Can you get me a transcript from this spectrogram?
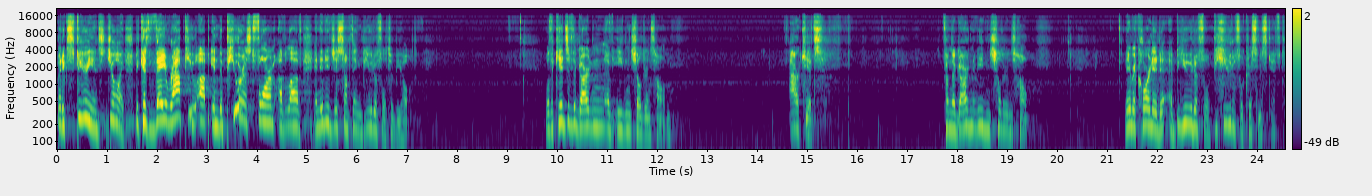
but experience joy because they wrap you up in the purest form of love. And it is just something beautiful to behold. Well, the kids of the Garden of Eden Children's Home, our kids from the Garden of Eden Children's Home. They recorded a beautiful, beautiful Christmas gift.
